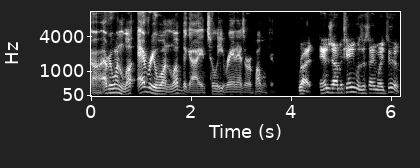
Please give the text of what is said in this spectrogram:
Uh, everyone loved everyone loved the guy until he ran as a Republican. Right. And John McCain was the same way too.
